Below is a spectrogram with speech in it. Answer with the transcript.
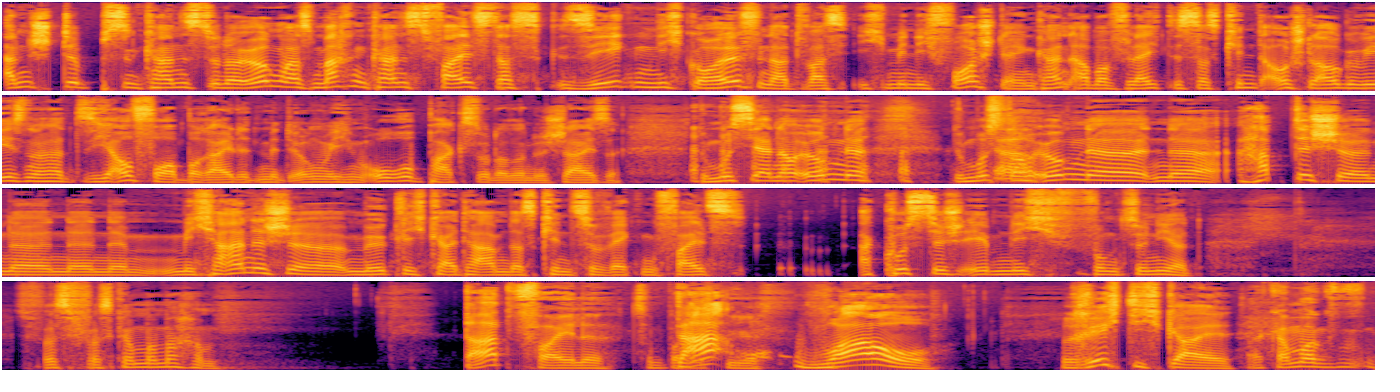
anstipsen kannst oder irgendwas machen kannst, falls das Sägen nicht geholfen hat, was ich mir nicht vorstellen kann, aber vielleicht ist das Kind auch schlau gewesen und hat sich auch vorbereitet mit irgendwelchen Oropax oder so eine Scheiße. Du musst ja noch irgendeine, du musst noch irgendeine eine haptische, eine, eine, eine mechanische Möglichkeit haben, das Kind zu wecken, falls akustisch eben nicht funktioniert. Was, was kann man machen? Dartpfeile zum Da, Beispiel. wow! Richtig geil. Da kann man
